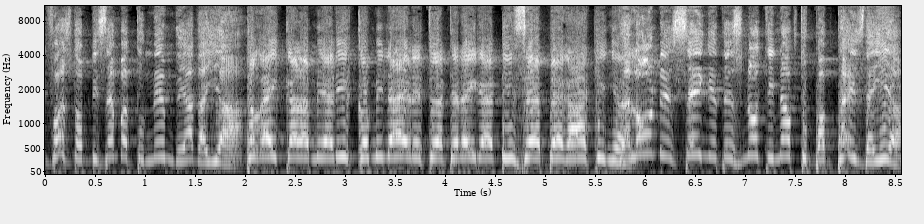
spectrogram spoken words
31st of December to name the other year. tũgaikara mĩeri ikũmi na ĩrĩ twetereire dicemba ĩgakinya The Lord is saying it is not enough to baptize the year.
